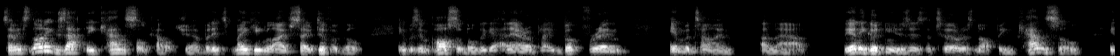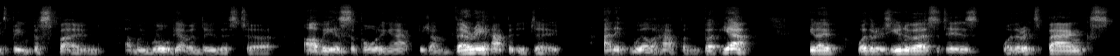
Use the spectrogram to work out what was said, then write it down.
So it's not exactly cancel culture, but it's making life so difficult. It was impossible to get an aeroplane booked for him in the time allowed. The only good news is the tour has not been cancelled, it's been postponed, and we will go and do this tour. I'll be his supporting act, which I'm very happy to do, and it will happen. But yeah, you know, whether it's universities, whether it's banks,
